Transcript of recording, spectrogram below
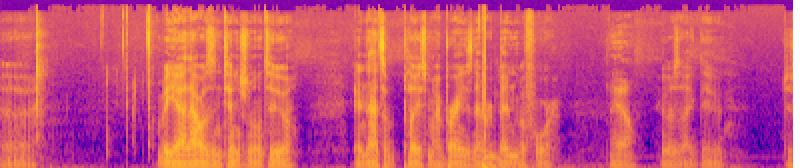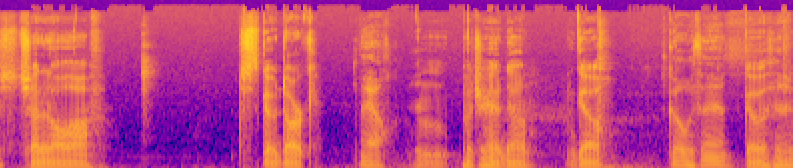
uh, but yeah, that was intentional too, and that's a place my brain's never been before. Yeah. It was like, dude, just shut it all off, just go dark Yeah. and put your head down and go. Go within. go within.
